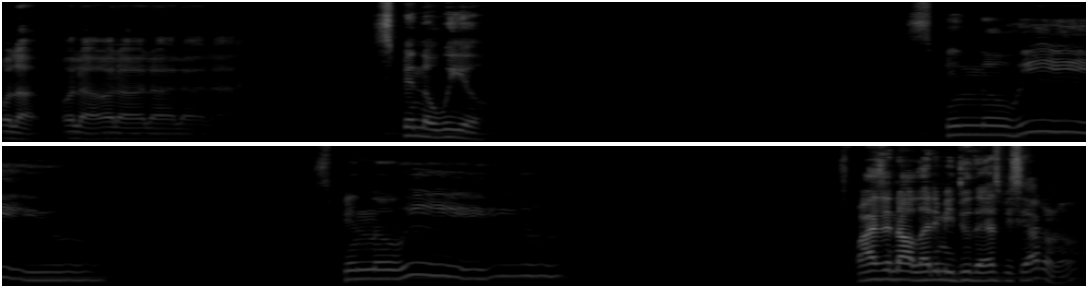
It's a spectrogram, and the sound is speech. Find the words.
Hold up, hold up, hold up, hold up, hold up. Spin the wheel. Spin the wheel. Spin the wheel. Why is it not letting me do the SBC? I don't know.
